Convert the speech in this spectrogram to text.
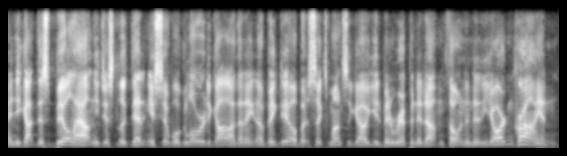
and you got this bill out and you just looked at it and you said, Well, glory to God, that ain't no big deal. But six months ago, you'd been ripping it up and throwing it in the yard and crying.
